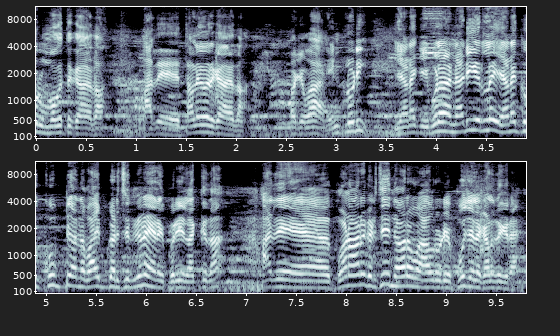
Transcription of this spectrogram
ஒரு முகத்துக்காக தான். அது தலைவருக்காக தான். ஓகேவா இன்க்ளூடிங் எனக்கு இவ்வளோ நடிகரில் எனக்கு கூப்பிட்டு அந்த வாய்ப்பு கிடச்சிருக்குன்னா எனக்கு பெரிய லக்கு தான். அது போன வாரம் கிடச்சி இந்த வாரம் அவருடைய பூஜையில் கலந்துக்கிறேன்.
